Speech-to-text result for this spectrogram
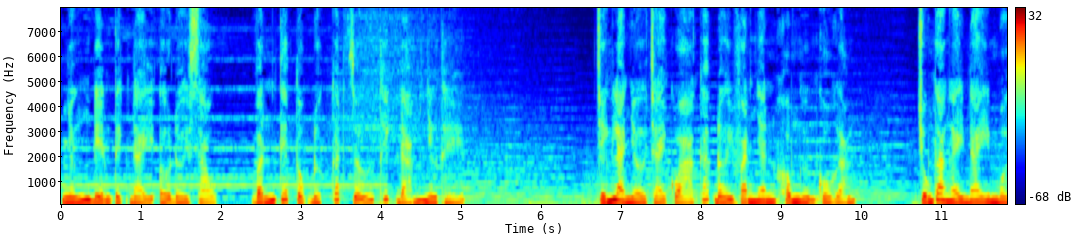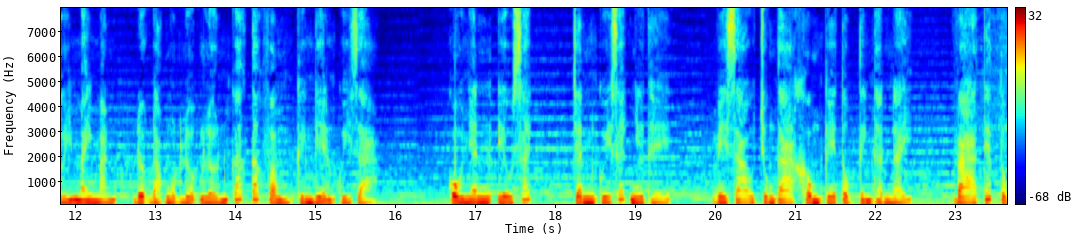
những điển tịch này ở đời sau vẫn tiếp tục được cất giữ thích đáng như thế chính là nhờ trải qua các đời văn nhân không ngừng cố gắng. Chúng ta ngày nay mới may mắn được đọc một lượng lớn các tác phẩm kinh điển quý giá. Cổ nhân yêu sách, trần quý sách như thế, vì sao chúng ta không kế tục tinh thần này và tiếp tục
